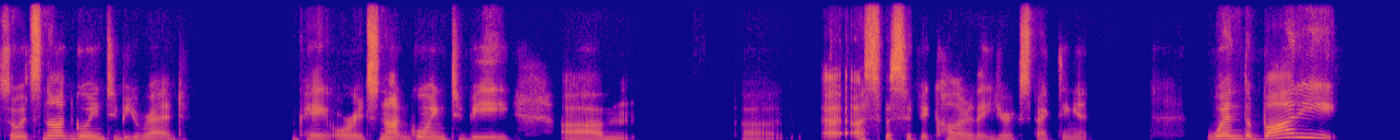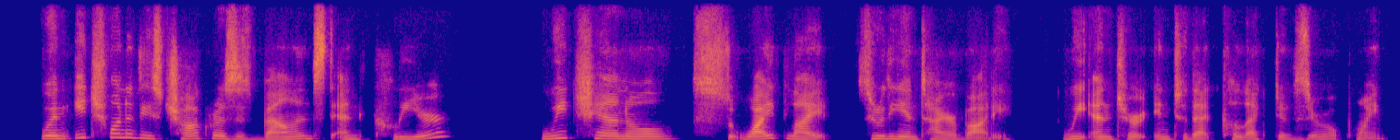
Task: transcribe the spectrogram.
So it's not going to be red, okay, or it's not going to be um, uh, a a specific color that you're expecting it. When the body, when each one of these chakras is balanced and clear, we channel white light through the entire body. We enter into that collective zero point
